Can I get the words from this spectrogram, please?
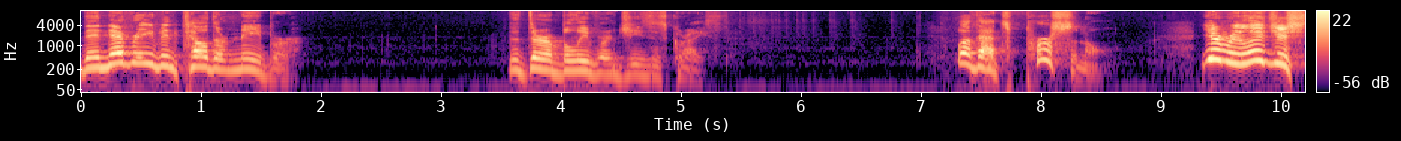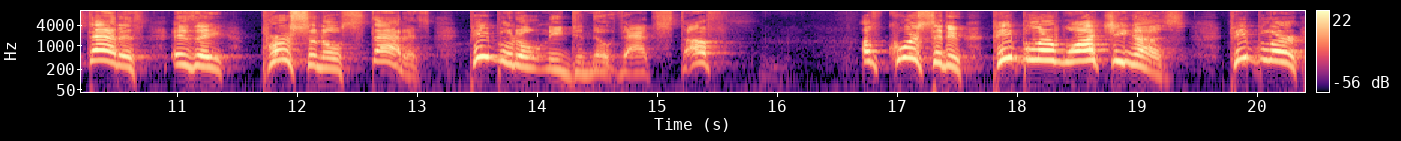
they never even tell their neighbor that they're a believer in Jesus Christ. Well, that's personal. Your religious status is a personal status. People don't need to know that stuff. Of course they do. People are watching us. People are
